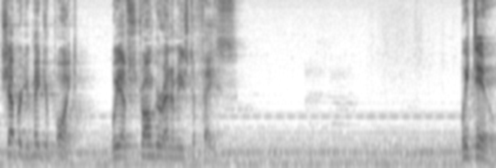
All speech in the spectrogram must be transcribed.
Shepard, you made your point. We have stronger enemies to face. We do.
